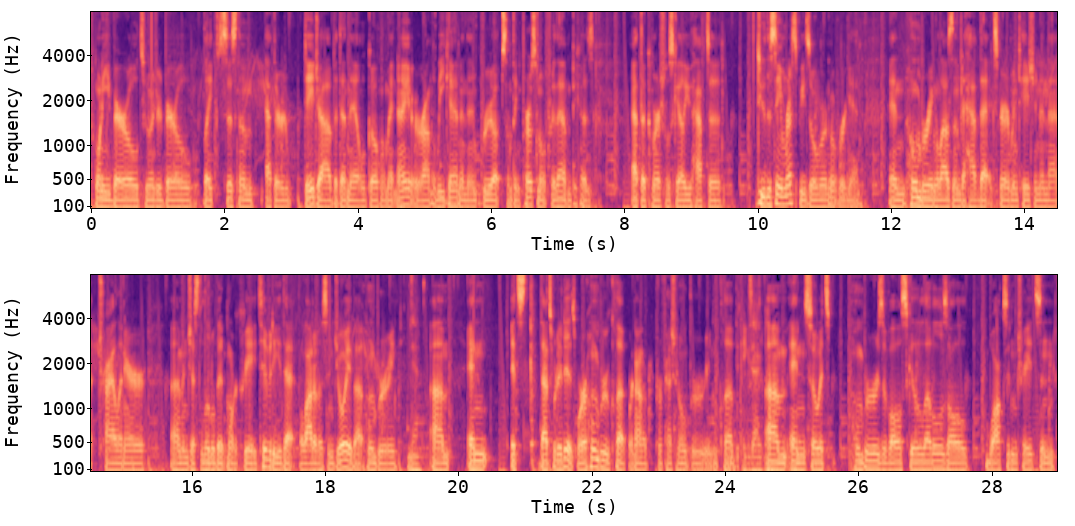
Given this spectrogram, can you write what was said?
20 barrel, 200 barrel like system at their day job, but then they'll go home at night or on the weekend and then brew up something personal for them because at the commercial scale you have to do the same recipes over and over again. And homebrewing allows them to have that experimentation and that trial and error um, and just a little bit more creativity that a lot of us enjoy about homebrewing. Yeah. Um, and it's that's what it is. We're a homebrew club. We're not a professional brewing club. Exactly. Um, and so it's homebrewers of all skill levels, all walks and traits, and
